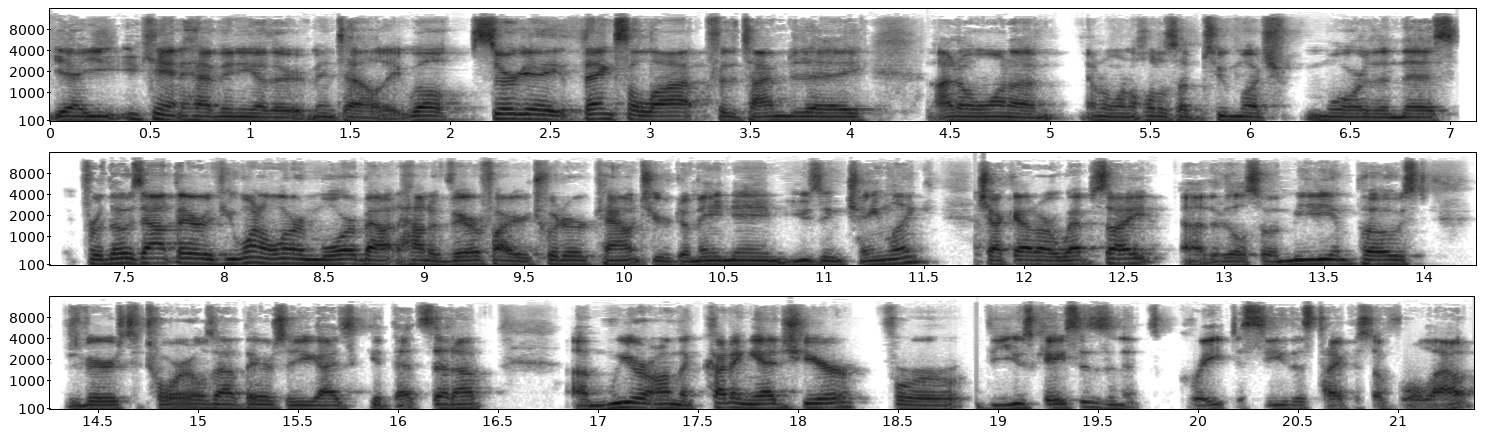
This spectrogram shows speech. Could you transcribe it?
yeah, you, you can't have any other mentality. Well, Sergey, thanks a lot for the time today. I don't want to I don't want to hold us up too much more than this for those out there, if you want to learn more about how to verify your Twitter account to your domain name using Chainlink, check out our website. Uh, there's also a Medium post. There's various tutorials out there, so you guys can get that set up. Um, we are on the cutting edge here for the use cases, and it's great to see this type of stuff roll out.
